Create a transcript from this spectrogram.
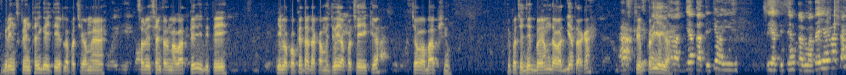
ગ્રીન સ્ક્રીન થઈ ગઈ હતી એટલે પછી અમે कोई भी સર્વિસ સેન્ટરમાં વાત કરી હતી એ લોકો કહેતા હતા કે અમે જોયા પછી એ કે જવાબ આપ્યો. તો પછી જીતભાઈ અમદાવાદ ગયા હતા કા? હા Script કરી આવ્યા. અમદાવાદ ગયા તા તે જો એ સીએસસી સેન્ટરમાં દઈ આવ્યા હતા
